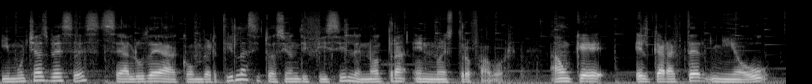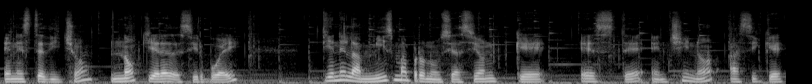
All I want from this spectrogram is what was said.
Y muchas veces se alude a convertir la situación difícil en otra en nuestro favor. Aunque el carácter Niou en este dicho no quiere decir buey, tiene la misma pronunciación que este en chino, así que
